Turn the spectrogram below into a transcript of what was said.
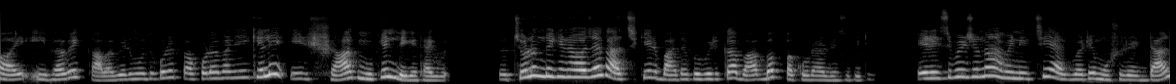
হয়, এইভাবে কাবাবের মতো করে পকোড়া বানিয়ে খেলে এর স্বাদ মুখে লেগে থাকবে। তো চলুন দেখে নেওয়া যাক আজকের বাঁধাকপির কাবাব বা পকোড়ার রেসিপিটি এই রেসিপির জন্য আমি নিচ্ছি এক বাটি মুসুরের ডাল।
